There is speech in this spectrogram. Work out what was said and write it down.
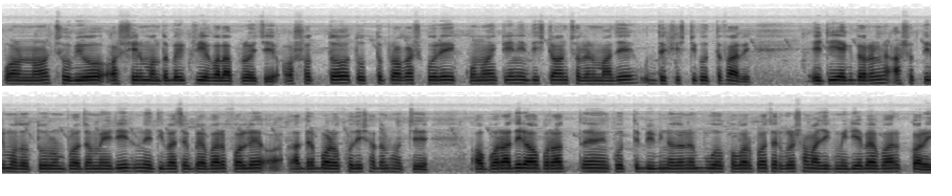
পণ্য, ছবি ও অশ্লীল মন্তব্যের ক্রিয়াকলাপ রয়েছে। অসত্য তথ্য প্রকাশ করে কোনো একটি নির্দিষ্ট অঞ্চলের মাঝে উদ্বেগ সৃষ্টি করতে পারে। এটি এক ধরনের আসক্তির মতো। তরুণ প্রজন্ম এটির নেতিবাচক ব্যবহারের ফলে তাদের বড় ক্ষতি সাধন হচ্ছে। অপরাধীরা অপরাধ করতে বিভিন্ন ধরনের ভুয়া খবর প্রচার করে সামাজিক মিডিয়া ব্যবহার করে।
